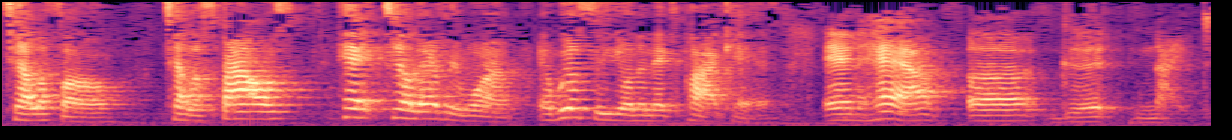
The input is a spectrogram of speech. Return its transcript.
tell a foe, tell a spouse, heck, tell everyone. And we'll see you on the next podcast. And have a good night.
